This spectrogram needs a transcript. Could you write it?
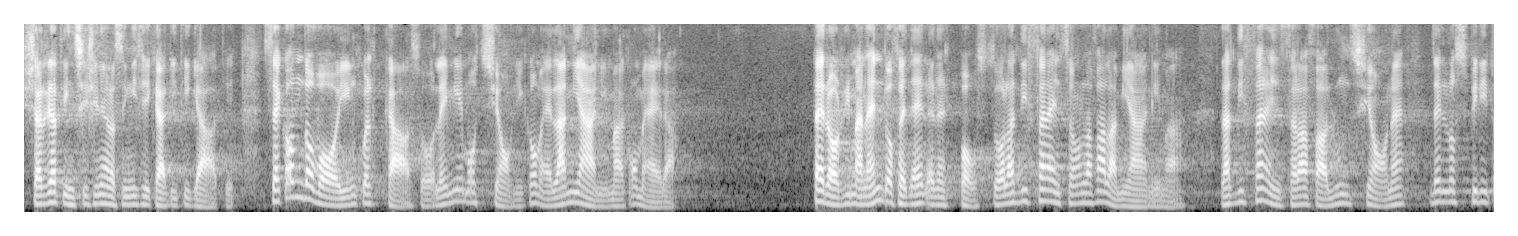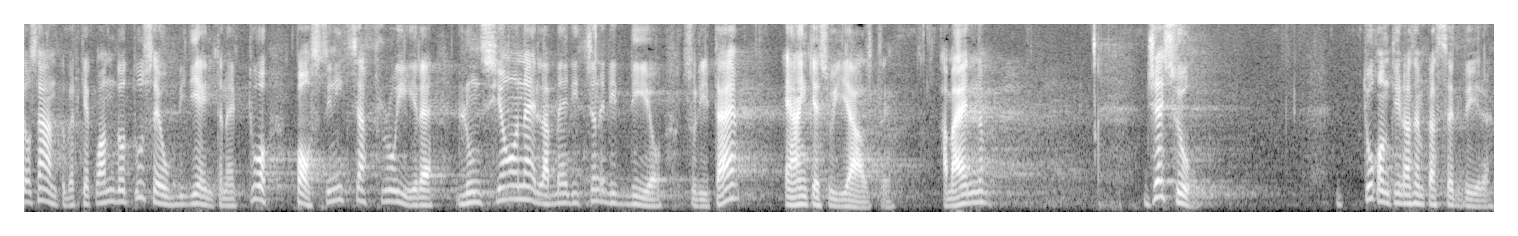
Sciarriati in siciliano significa litigati. Secondo voi, in quel caso, le mie emozioni, com'è? La mia anima, com'era? Però rimanendo fedele nel posto, la differenza non la fa la mia anima, la differenza la fa l'unzione dello Spirito Santo, perché quando tu sei ubbidiente nel tuo posto inizia a fluire l'unzione e la benedizione di Dio su di te e anche sugli altri. Amen. Gesù, tu continua sempre a servire,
